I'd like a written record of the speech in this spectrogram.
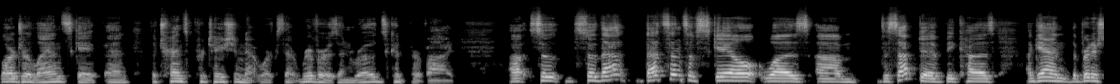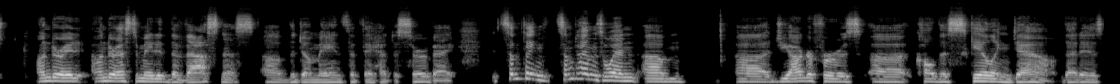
larger landscape, and the transportation networks that rivers and roads could provide. Uh, so, so that that sense of scale was um, deceptive because, again, the British under, underestimated the vastness of the domains that they had to survey. It's something sometimes when um, uh, geographers uh, call this scaling down. That is,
